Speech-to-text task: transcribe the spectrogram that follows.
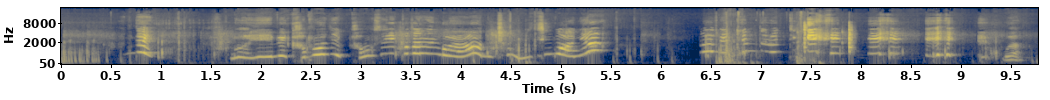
안돼! 뭐야 얘 입에 갑옷이 갑옷을 입고 자는 거야? 미쳐 미친 거 아니야? 아내 템들 어떡해! 뭐야? 뭐야?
